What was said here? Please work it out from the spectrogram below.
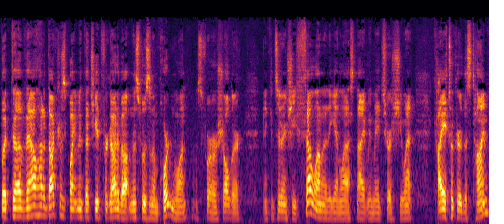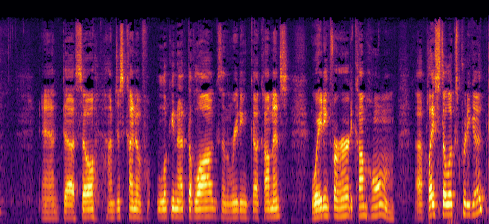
But uh, Val had a doctor's appointment that she had forgot about, and this was an important one. It was for her shoulder. And considering she fell on it again last night, we made sure she went. Kaya took her this time. And uh, so I'm just kind of looking at the vlogs and reading uh, comments, waiting for her to come home. Uh, place still looks pretty good.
